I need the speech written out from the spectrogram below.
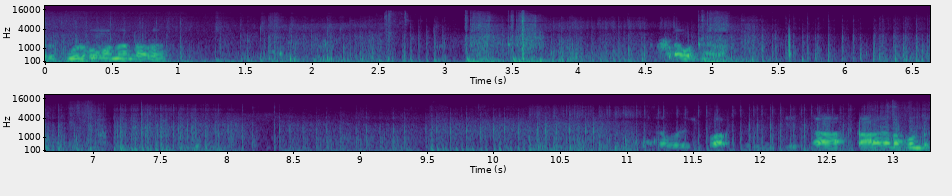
ഒരു കുടുംബം വന്നിട്ടുണ്ടോ അവിടെ. താഴെ കിടപ്പുണ്ട്.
